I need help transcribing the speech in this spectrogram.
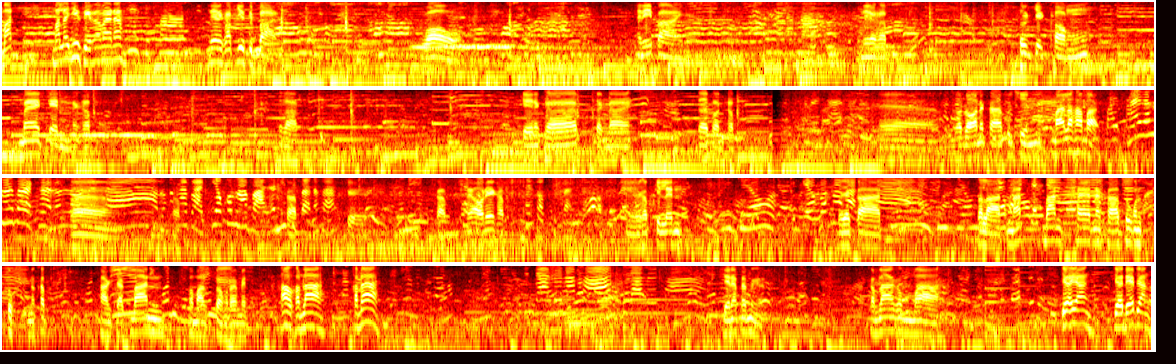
มัด มัดละยี่สิบนะแม่นะยี่สิบบาท นี่นะครับยี่สิบบาท ว้าว อันนี้ปลาอีกนี่นะครับ ธุรกิจของแม่เก่นนะครับ ตลาดโอเคนะครับสั่งได้ ได้ผ่อนครับเลยช้าหน่อยเอ่อร้อนๆนะครับทุกชิ้นไม้ละห้าบาท ไม้ละห้าบาทค่ะแล้วอ่าค่ะห้าบาทเกี๊ยวก็ห้าบาท อันนี้ครัสิบ บบาทนะคะ โอเคตัวนี้ครับไม่เอาเนี่ยครับให้กรอบสิบบาทนี่นะครับกินเล่น เกี๊ยวอะเกี๊ยวก็ห้าบรรยาบาทกาศค่ะตลาดนัดบ้านแพทย์นะครับ ทุกวันศุกร์นะครับห่างจากบ้านประมาณ 200 เมตรอ้าวคำล่าคำล่าจัดการเลยนะคะจัดการเลยค่ะเดี๋ยวนะแป๊บหนึงอะคำล่าก็มา เจอยัง เจอเดฟยัง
